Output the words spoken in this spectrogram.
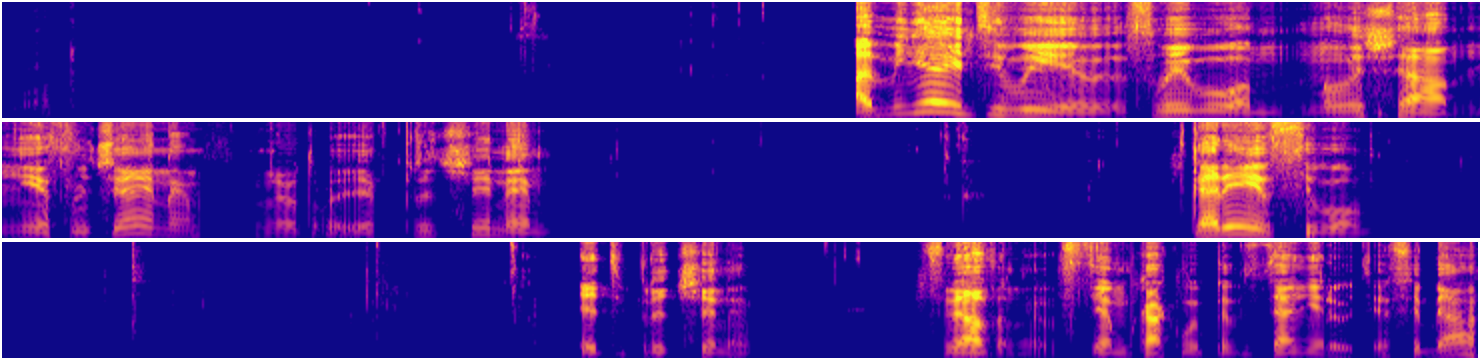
Вот. Обменяете вы своего малыша не случайно, вот есть причины, скорее всего, эти причины связаны с тем, как вы позиционируете себя.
